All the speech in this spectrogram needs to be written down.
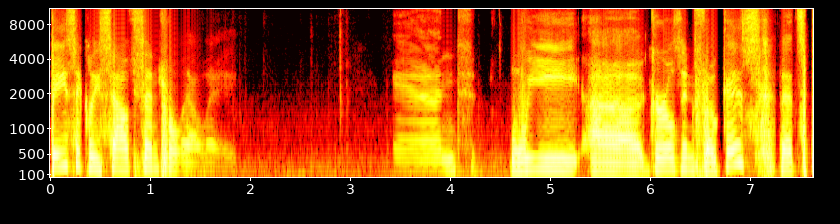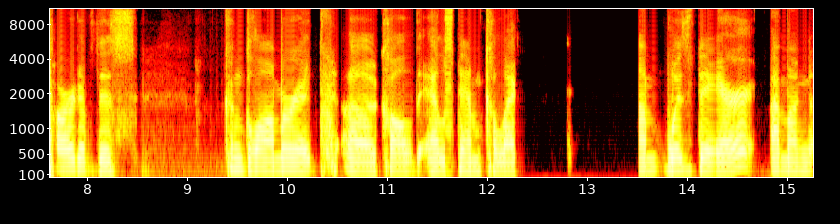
basically South Central LA. And we, uh, Girls in Focus, that's part of this conglomerate uh, called LSTEM Collect, um, was there among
